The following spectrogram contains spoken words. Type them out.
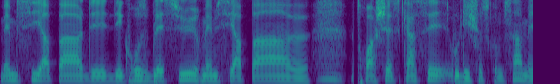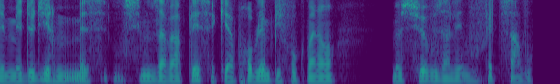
même s'il n'y a pas des, grosses blessures, même s'il n'y a pas euh, trois chaises cassées ou des choses comme ça, mais, de dire, mais si vous nous avez appelé, c'est qu'il y a un problème, puis il faut que maintenant, monsieur, vous allez, vous faites ça, vous.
